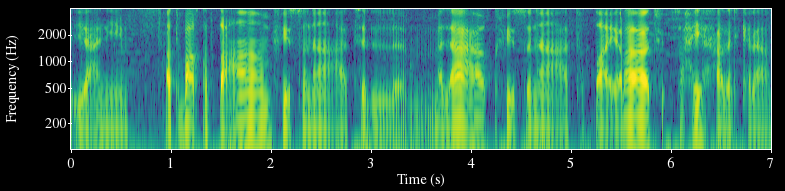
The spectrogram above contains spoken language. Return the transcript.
يعني أطباق الطعام في صناعة الملاعق في صناعة الطائرات صحيح هذا الكلام.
